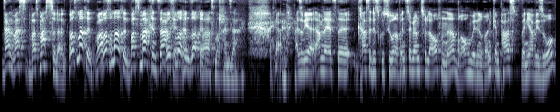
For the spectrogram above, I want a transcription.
Was, was, was machst du dann? Was machen? Was, machen? Was machen Sachen? Was machen Sachen? Was machen Sachen? Ja. Also wir haben da jetzt eine krasse Diskussion auf Instagram zu laufen. Ne? Brauchen wir den Röntgenpass? Wenn ja, wieso?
